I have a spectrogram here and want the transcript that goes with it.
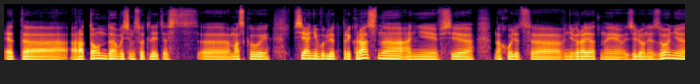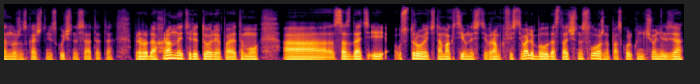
это ротонда 800-летия э, Москвы. Все они выглядят прекрасно, они все находятся в невероятной зеленой зоне. Нужно сказать, что Нескучный сад — это природоохранная территория, поэтому а, создать и устроить там активности в рамках фестиваля было достаточно сложно, поскольку ничего нельзя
